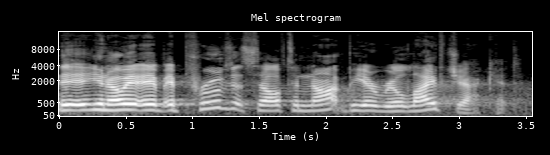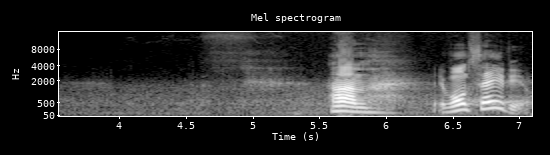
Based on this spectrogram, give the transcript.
It, you know, it, it proves itself to not be a real life jacket um, it won't save you.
